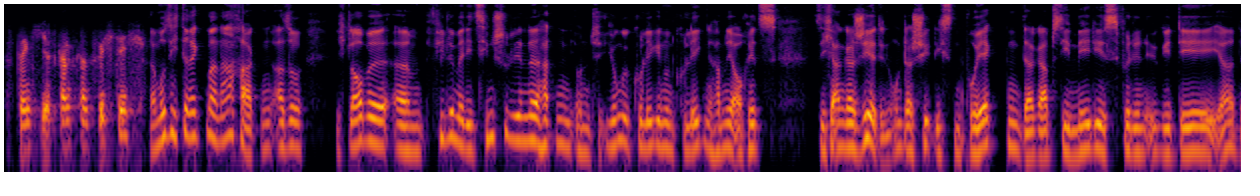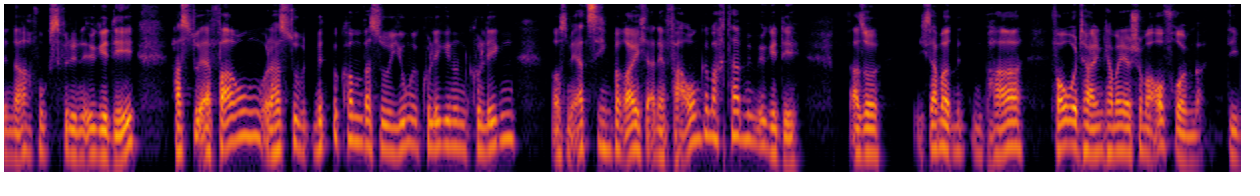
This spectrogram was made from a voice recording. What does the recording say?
Das denke ich ist ganz, ganz wichtig. Da muss ich direkt mal nachhaken. Also ich glaube, ähm, viele Medizinstudierende hatten und junge Kolleginnen und Kollegen haben ja auch jetzt sich engagiert in unterschiedlichsten Projekten. Da gab es die Medis für den ÖGD, ja, den Nachwuchs für den ÖGD. Hast du Erfahrungen oder hast du mitbekommen, was so junge Kolleginnen und Kollegen aus dem ärztlichen Bereich an Erfahrungen gemacht haben im ÖGD? Also ich sag mal, mit ein paar Vorurteilen kann man ja schon mal aufräumen. Die,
